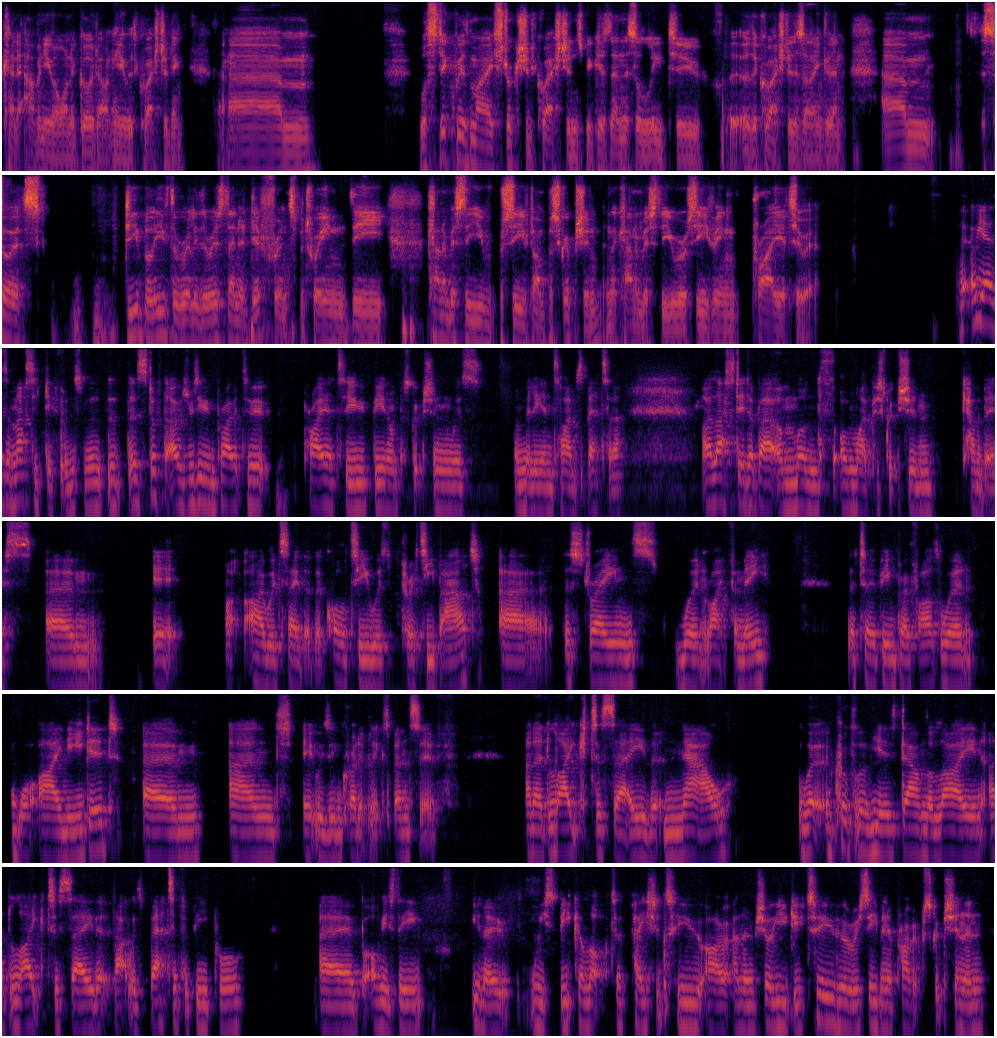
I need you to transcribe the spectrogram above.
kind of avenue I want to go down here with questioning. Um, we'll stick with my structured questions because then this will lead to other questions. I think then. Um, so it's, do you believe that really there is then a difference between the cannabis that you received on prescription and the cannabis that you were receiving prior to it? Oh yeah, there's a massive difference. The, the, stuff that I was receiving prior to it, prior to being on prescription was a million times better. I lasted about a month on my prescription cannabis. Um, it I would say that the quality was pretty bad. Uh, the strains weren't right for me. The terpene profiles weren't what I needed, um, and it was incredibly expensive. And I'd like to say that now, we're a couple of years down the line, I'd like to say that that was better for people. Uh, but obviously, you know, we speak a lot to patients who are, and I'm sure you do too, who are receiving a private prescription and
